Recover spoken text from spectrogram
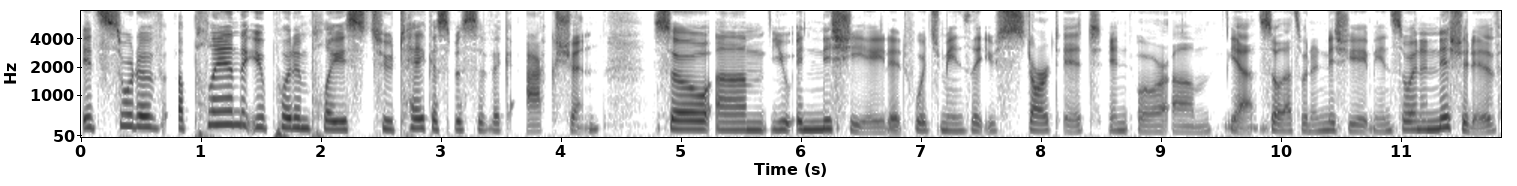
it's sort of a plan that you put in place to take a specific action. So um, you initiate it, which means that you start it in, or um, yeah, so that's what initiate means. So an initiative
